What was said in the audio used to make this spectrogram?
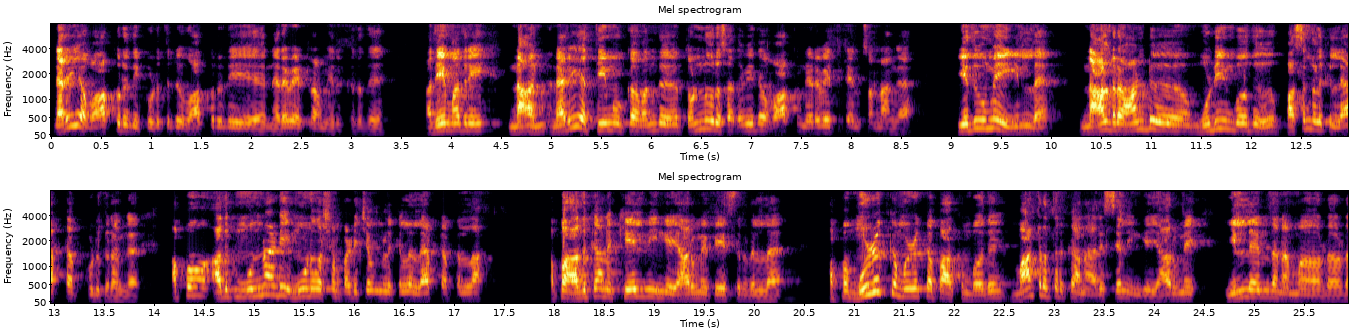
நிறைய வாக்குறுதி கொடுத்துட்டு வாக்குறுதி நிறைவேற்றாம இருக்கிறது. அதே மாதிரி நான் நிறைய திமுக வந்து தொண்ணூறு சதவீத வாக்கு நிறைவேற்றிட்டேன்னு சொன்னாங்க. எதுவுமே இல்லை. நாலரை ஆண்டு முடியும் போது பசங்களுக்கு லேப்டாப் கொடுக்குறாங்க. அப்போ அதுக்கு முன்னாடி மூணு வருஷம் படிச்சவங்களுக்கு எல்லாம் லேப்டாப் எல்லாம் அப்போ அதுக்கான கேள்வி இங்கே யாருமே பேசுறது அப்போ முழுக்க முழுக்க பார்க்கும்போது மாற்றத்திற்கான அரசியல் இங்கே யாருமே இல்லைன்னு தான் நம்மளோட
